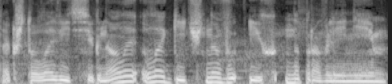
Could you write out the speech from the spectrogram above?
так что ловить сигналы логично в их направлении.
